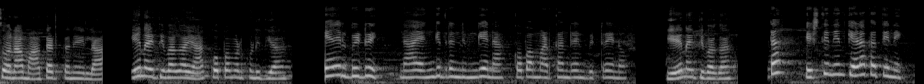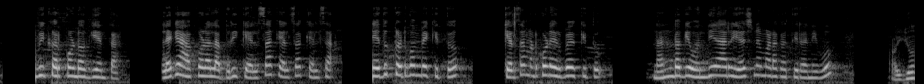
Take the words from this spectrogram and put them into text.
ಸೋನಾ ಮಾತಾಡ್ತಾನೆ ಇಲ್ಲ? ಏನಾಯ್ತು ಇವಾಗ? ಯಾಕೆ ಕೋಪ ಮಾಡ್ಕೊಂಡಿದ್ಯಾ? ಏನಿರ್ ಬಿಡ್ರಿ. ನಾ ಹೆಂಗಿದ್ರೆ ನಿಮ್ಗೇನ? ಕೋಪ ಮಾಡ್ಕೊಂಡ್ರೇನ್ ಬಿಟ್ರೇನು? ಏನಾಯ್ತು ಇವಾಗ? ಎಷ್ಟು ದಿನ ಕೇಳಕತ್ತೀನಿ. ಮೂವಿ ಕರ್ಕೊಂಡೋಗಿ ಅಂತ. ಅಲ್ಲಿಗೆ ಹಾಕೊಳ್ಳಲ್ಲ ಬರೀ ಕೆಲಸ ಕೆಲಸ ಕೆಲಸ. ಎದಕ್ ಕಟ್ಕೊಬೇಕಿತ್ತು ಕೆಲಸ ಮಾಡ್ಕೊಂಡು ಇರ್ಬೇಕಿತ್ತು. ನನ್ನ ಬಗ್ಗೆ ಒಂದೇ ಯಾರು ಯೋಚನೆ ಮಾಡಕತ್ತೀರಾ ನೀವು? ಅಯ್ಯೋ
